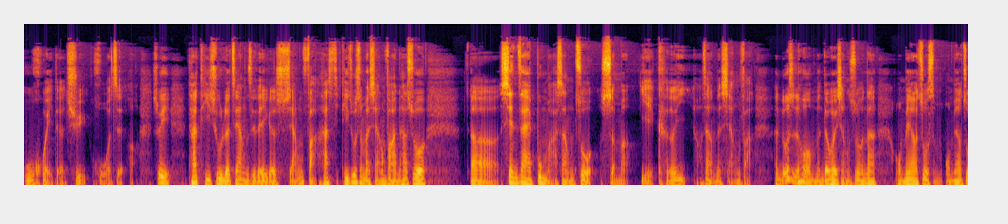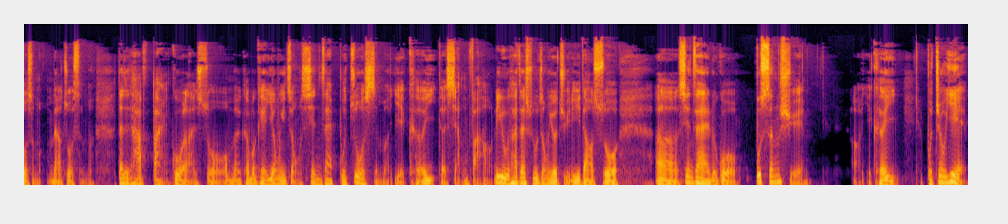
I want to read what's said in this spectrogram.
无悔的去活着啊，所以他提出了这样子的一个想法。他提出什么想法呢？他说：“呃，现在不马上做什么也可以啊。”这样的想法，很多时候我们都会想说：“那我们要做什么？我们要做什么？我们要做什么？”但是他反过来说：“我们可不可以用一种现在不做什么也可以的想法？”哈，例如他在书中有举例到说：“呃，现在如果不升学啊，也可以；不就业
